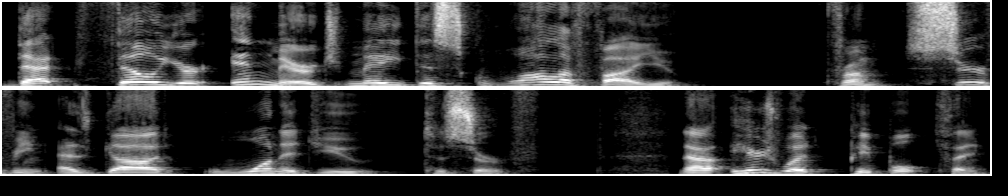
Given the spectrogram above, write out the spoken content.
that failure in marriage may disqualify you from serving as God wanted you to serve. Now, here's what people think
